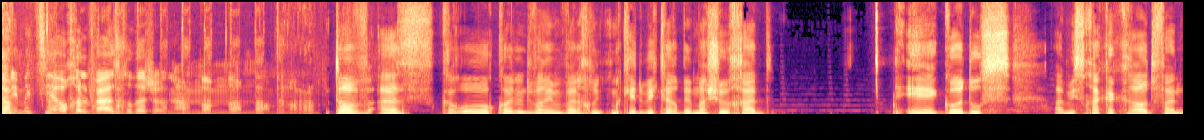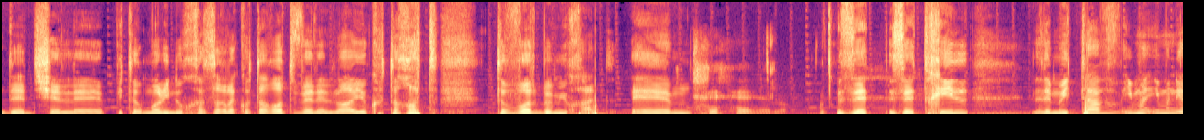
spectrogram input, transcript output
אני מציע אוכל ואז חדשות. נם נם נם נם נם. טוב, אז קרו כל מיני דברים, ואנחנו נתמקד בעיקר במשהו אחד. אה, Godus, המשחק ה crowd funded של אה, פיטר מולינו, חזר לכותרות, ואלה לא היו כותרות טובות במיוחד. אה, לא. זה, זה התחיל למיטב, אם, אם, אני,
